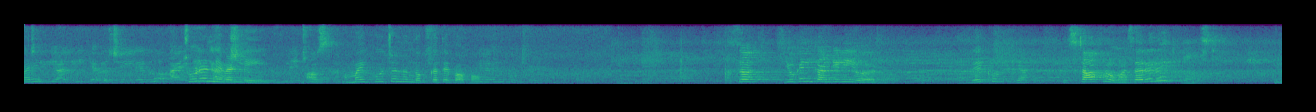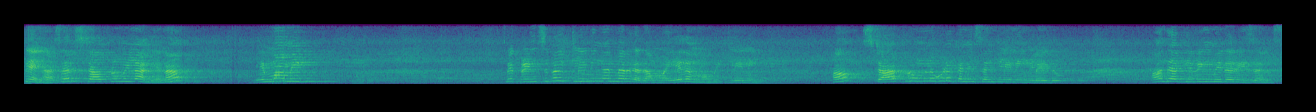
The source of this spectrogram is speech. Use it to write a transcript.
మరి? చూడండి. వెళ్ళి. అమ్మాయి కూర్చొని ఉంది ఒక్కతే పాపం. Sir you can continue your దేఖో క్యా స్టాఫ్ రూమా సార్ ఇది ఇదేనా సార్ స్టాఫ్ రూమ్ ఇలాగేనా ఏమ్మా మీ మీ ప్రిన్సిపల్ క్లీనింగ్ అన్నారు కదమ్మా ఏదమ్మా మీ క్లీనింగ్ స్టాఫ్ రూమ్లో కూడా కనీసం క్లీనింగ్ లేదు they are giving me the reasons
